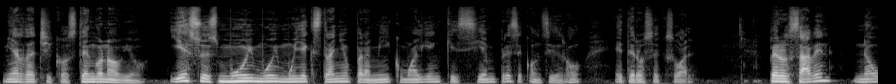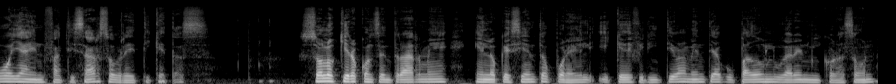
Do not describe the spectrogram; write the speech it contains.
Mierda chicos, tengo novio. Y eso es muy, muy, muy extraño para mí como alguien que siempre se consideró heterosexual. Pero saben, no voy a enfatizar sobre etiquetas. Solo quiero concentrarme en lo que siento por él y que definitivamente ha ocupado un lugar en mi corazón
